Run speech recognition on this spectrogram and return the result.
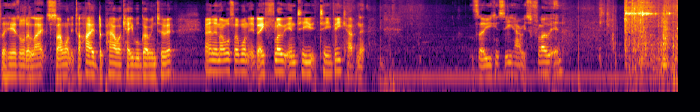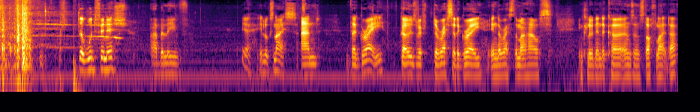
So here's all the lights. So I wanted to hide the power cable going to it. And then I also wanted a floating TV cabinet so you can see how it's floating. The wood finish I believe yeah it looks nice. And the grey goes with the rest of the grey in the rest of my house including the curtains and stuff like that.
